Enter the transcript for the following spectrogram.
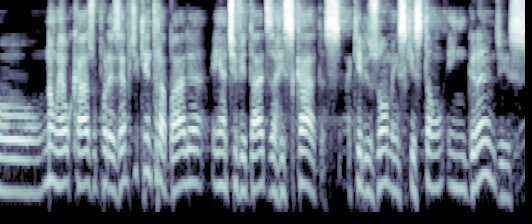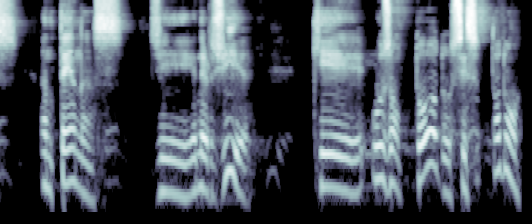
Ou não é o caso, por exemplo, de quem trabalha em atividades arriscadas, aqueles homens que estão em grandes antenas de energia que usam todo, todo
